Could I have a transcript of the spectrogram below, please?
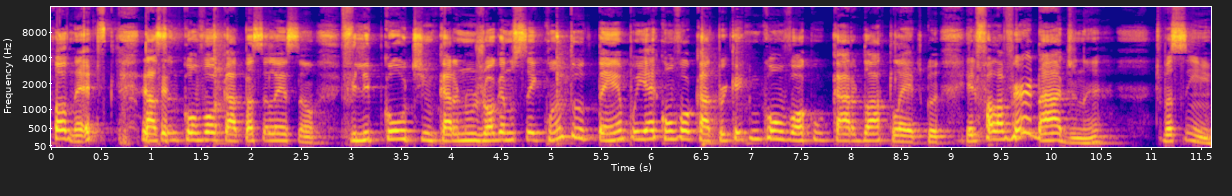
Donetsk, tá sendo convocado pra seleção. Felipe Coutinho, o cara não joga não sei quanto tempo e é convocado. Por que que não convoca o cara do Atlético? Ele fala a verdade, né? Tipo assim,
